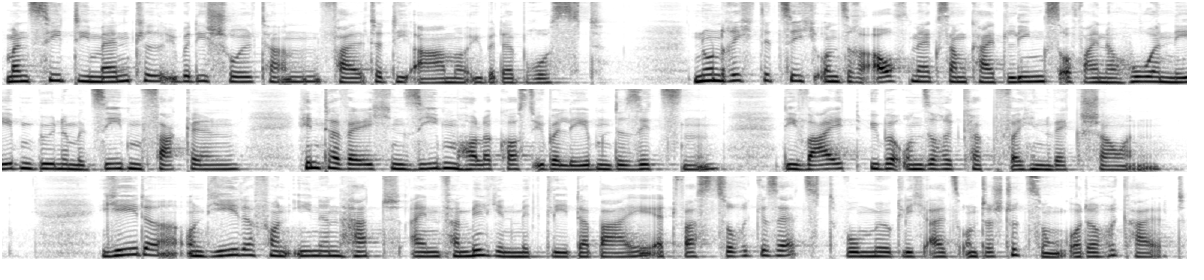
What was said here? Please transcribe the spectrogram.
Man zieht die Mäntel über die Schultern, faltet die Arme über der Brust. Nun richtet sich unsere Aufmerksamkeit links auf eine hohe Nebenbühne mit sieben Fackeln, hinter welchen sieben Holocaust-Überlebende sitzen, die weit über unsere Köpfe hinwegschauen. Jeder und jeder von ihnen hat ein Familienmitglied dabei, etwas zurückgesetzt, womöglich als Unterstützung oder Rückhalt.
